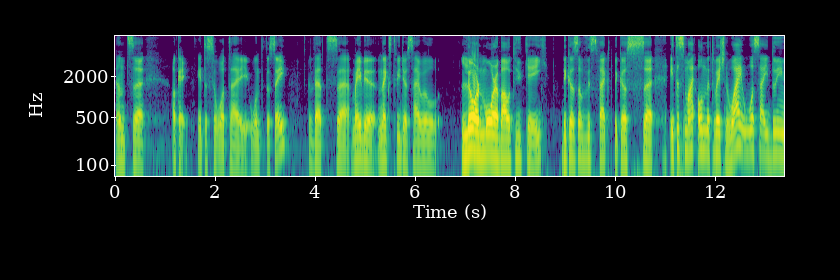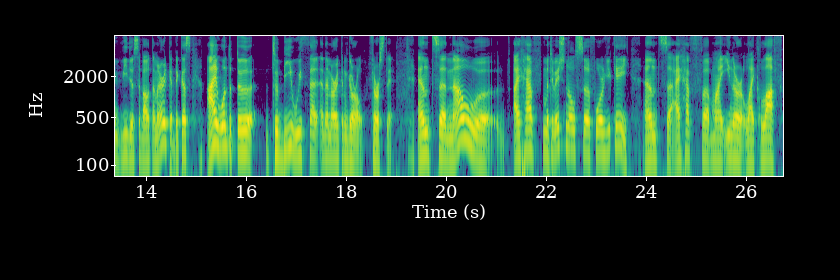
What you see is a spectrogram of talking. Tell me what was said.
And uh, okay it is what I wanted to say that uh, maybe next videos I will learn more about UK because of this fact because uh, it is my own motivation. Why was i doing videos about america? Because i wanted to to be with uh, an american girl firstly. And uh, now uh, i have motivation also for uk and uh, i have my inner like love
